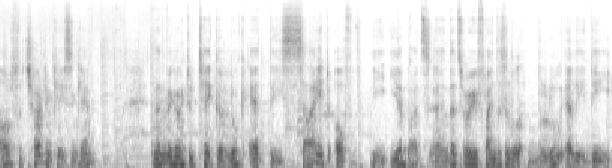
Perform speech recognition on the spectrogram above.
out of the charging case again. Then we're going to take a look at the side of the earbuds. And that's where you find this little blue LED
